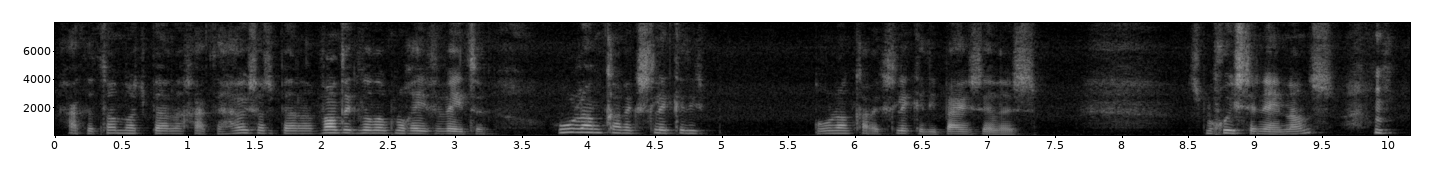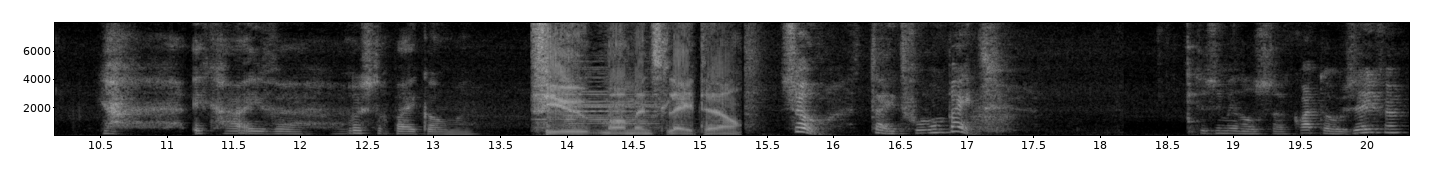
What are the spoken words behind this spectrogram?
Ga ik de tandarts bellen, ga ik de huisarts bellen. Want ik wil ook nog even weten, hoe lang kan ik slikken die, hoe lang kan ik slikken die pijnstillers? Dat is mijn goeiste Nederlands. ja, ik ga even rustig bijkomen. Few moments later. Zo, tijd voor ontbijt. Het is inmiddels uh, kwart over zeven.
